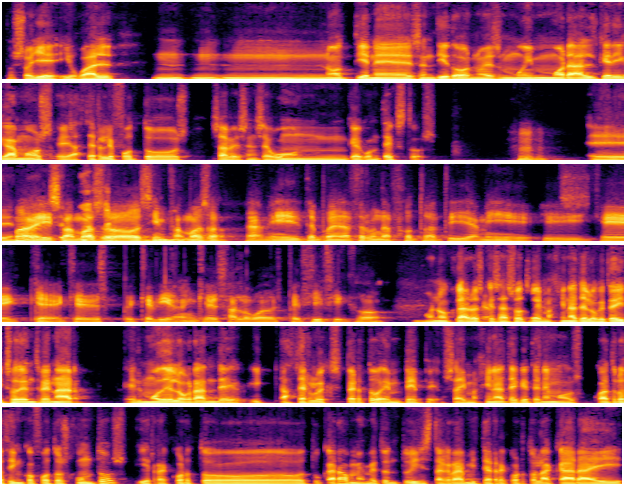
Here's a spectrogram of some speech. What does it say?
pues oye, igual no tiene sentido, no es muy moral que digamos eh, hacerle fotos, ¿sabes? En según qué contextos. Eh, bueno, y famoso sin famoso. A mí te pueden hacer una foto a ti y a mí y que, que, digan que es algo específico. Bueno, claro, es que esa es otra. Imagínate lo que te he dicho de entrenar el modelo grande y hacerlo experto en Pepe. O sea, imagínate que tenemos cuatro o cinco fotos juntos y recorto tu cara o me meto en tu Instagram y te recorto la cara y,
